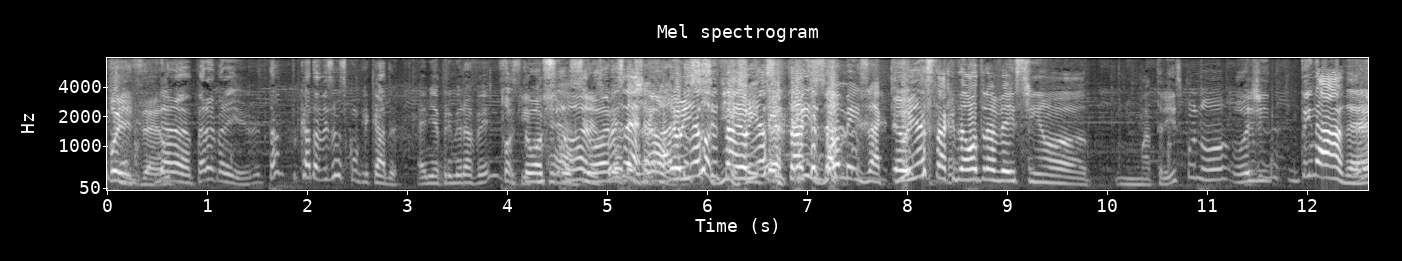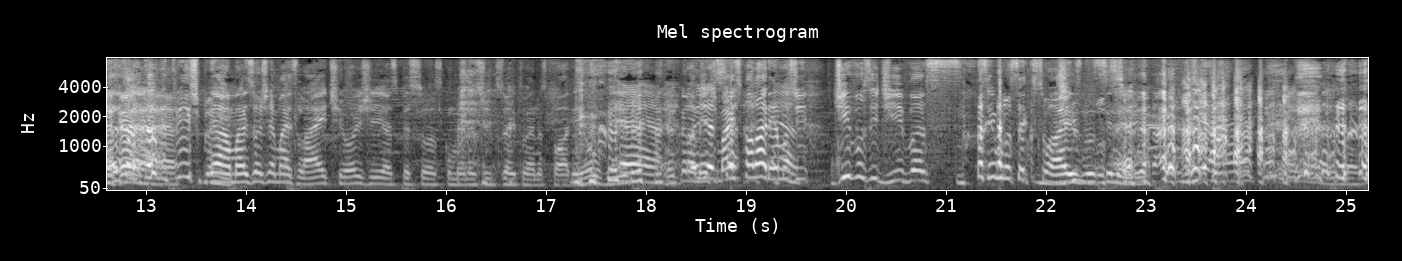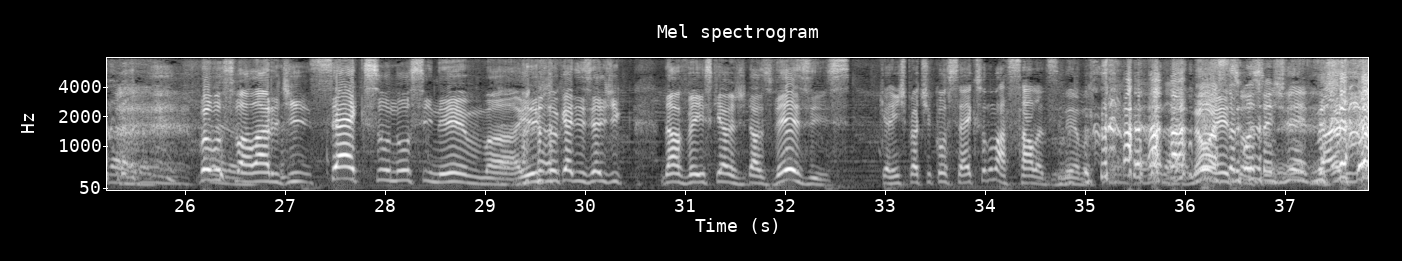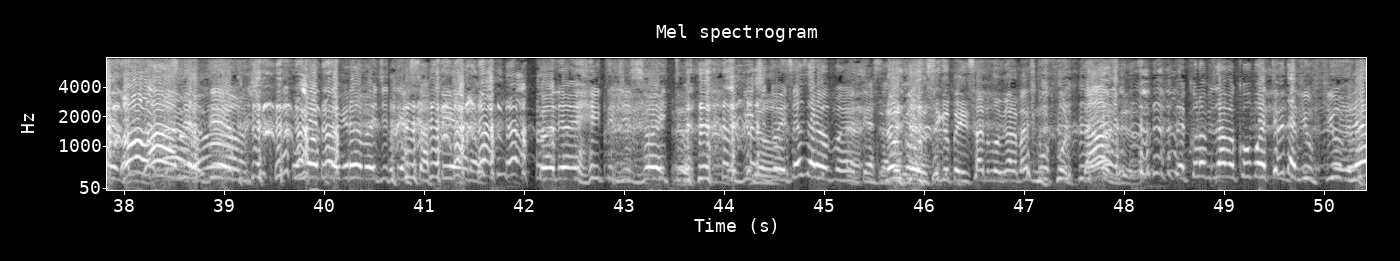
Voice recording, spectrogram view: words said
Pois é. Não, não, peraí, peraí. Tá cada vez mais complicado. É minha primeira vez. Tô aqui Estou com aqui os com os senhores. senhores. Pois é, eu que ia citar, eu ia citar três homens aqui. Eu ia citar que da outra vez tinha ó, uma atriz pornô. Hoje não tem nada. É, tá, tá triste pra Não, mim. mas hoje é mais light. Hoje as pessoas com menos de 18 anos podem ouvir É, tranquilamente. é só- Mas falaremos é. de divos e divas, símbolos sexuais no cinema. Vamos falar de sexo no cinema. E isso não quer dizer de, da vez que das vezes que a gente praticou sexo numa sala de cinema. Não é Nossa, esse o quantas vezes! Ah, meu Deus! O meu programa de terça-feira, quando eu entre 18 e 22 anos, era o meu programa de Não terça-feira. consigo pensar no lugar mais confortável. Eu economizava com o botão e ainda vi o filme, né?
